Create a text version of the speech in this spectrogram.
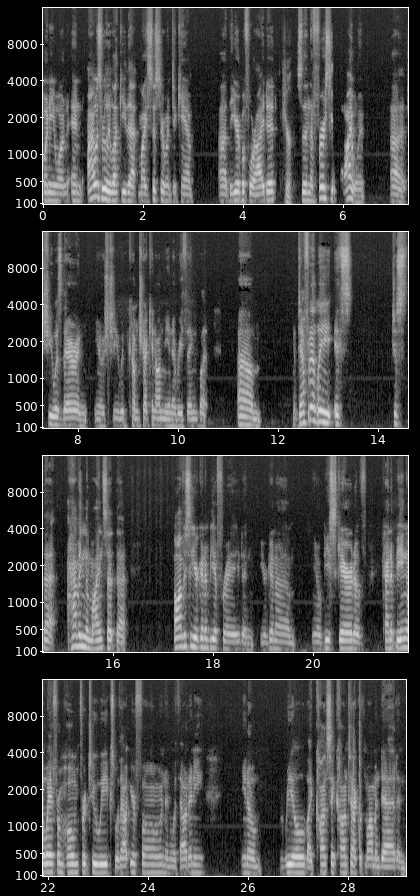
21, and I was really lucky that my sister went to camp uh, the year before I did. Sure. So then the first year that I went, uh, she was there and you know she would come check in on me and everything but um, definitely it's just that having the mindset that obviously you're going to be afraid and you're going to you know be scared of kind of being away from home for two weeks without your phone and without any you know real like constant contact with mom and dad and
